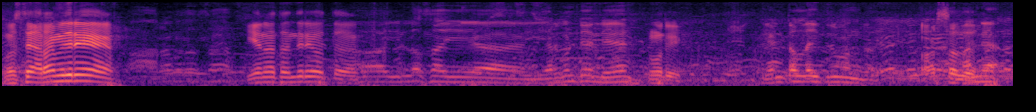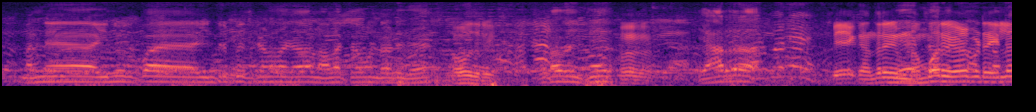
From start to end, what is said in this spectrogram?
ನಮಸ್ತೆ ಆರಾಮಿದ್ರಿ? ಏನ ತಂದಿರಿ ಇವತ್ತು? ಇಲ್ಲ ಸರ್ ಎರಡು ಗಂಟೆಯಲ್ಲಿ ರೀ. ಎಂಟಲ್ಲ ಐತ್ರಿ ಒಂದು. ಮೊನ್ನೆ ಮೊನ್ನೆ ಐನೂರು ರೂಪಾಯಿ ಇಂಟರ್ಫೇಸ್ ಕಳೆದಾಗ ನಾಲ್ಕು ರೌಂಡ್ ಆಡಿದೆ. ಹೌದ್ರಿ. ಕೊಡೋದೈತಿ. ಹಾಂ. ಯಾರ? ಬೇಕಂದ್ರೆ ನಿಮ್ಮ ನಂಬರ್ ಹೇಳ್ಬಿಡ್ರಿ. ಇಲ್ಲ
